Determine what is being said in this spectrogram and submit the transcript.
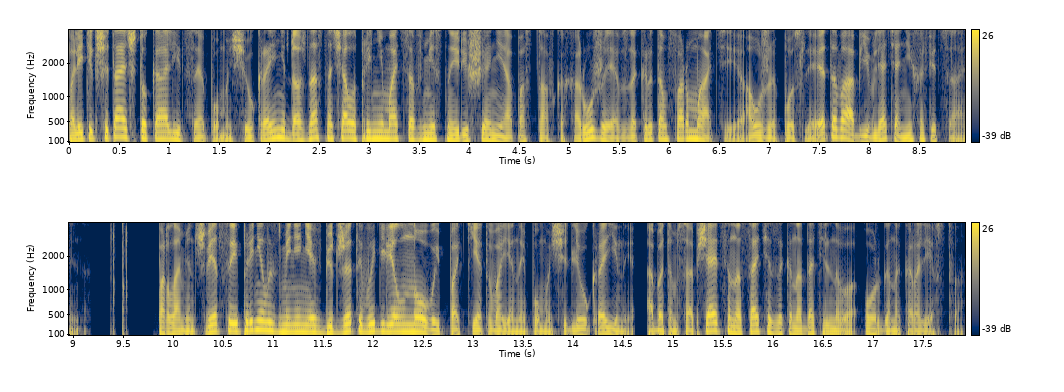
Политик считает, что коалиция помощи Украине должна сначала принимать совместные решения о поставках оружия в закрытом формате, а уже после этого объявлять о них официально. Парламент Швеции принял изменения в бюджет и выделил новый пакет военной помощи для Украины. Об этом сообщается на сайте законодательного органа королевства.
